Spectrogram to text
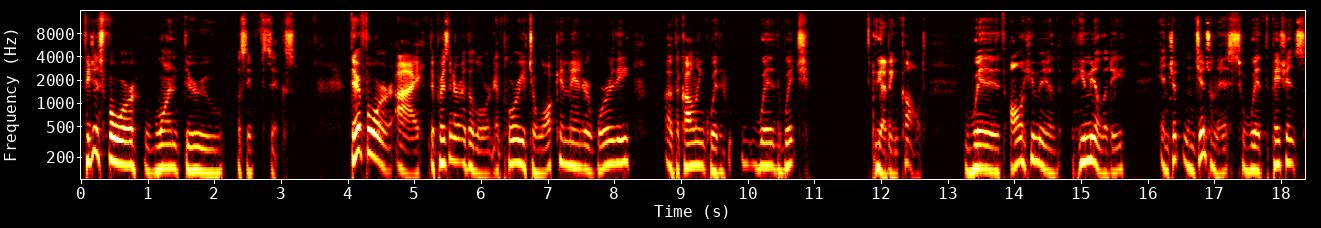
Ephesians four one through let's see six. Therefore, I, the prisoner of the Lord, implore you to walk in manner worthy of the calling with with which you have been called, with all humil- humility and gentleness, with patience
